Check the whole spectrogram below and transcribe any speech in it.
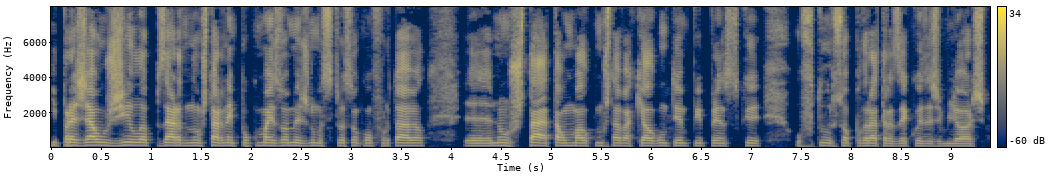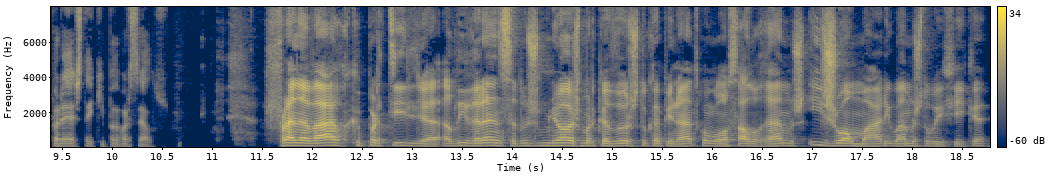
E para já o Gil, apesar de não estar nem pouco mais ou menos numa situação confortável, uh, não está tão mal como estava aqui há algum tempo. E penso que o futuro só poderá trazer coisas melhores para esta equipa de Barcelos. Fran Navarro que partilha a liderança dos melhores marcadores do campeonato com Gonçalo Ramos e João Mário, ambos do Benfica,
